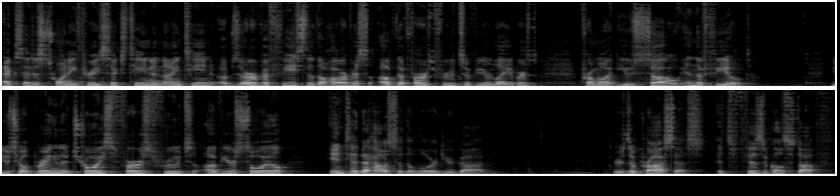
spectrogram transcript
Exodus 23, 16 and 19. Observe a feast of the harvest of the first fruits of your labors from what you sow in the field. You shall bring the choice first fruits of your soil into the house of the Lord your God. There's a process, it's physical stuff.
